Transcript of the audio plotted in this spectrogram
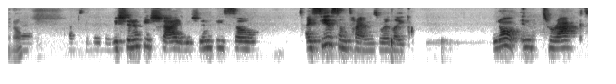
you know? Yeah, absolutely. We shouldn't be shy. We shouldn't be so i see it sometimes where like we don't interact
